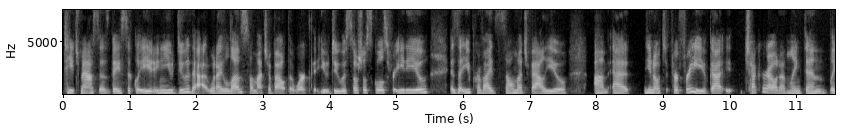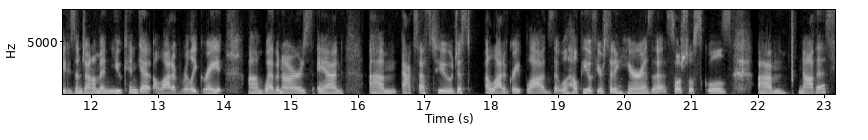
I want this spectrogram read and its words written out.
teach masses basically and you do that what i love so much about the work that you do with social schools for edu is that you provide so much value um, at you know, t- for free. You've got, check her out on LinkedIn, ladies and gentlemen. You can get a lot of really great um, webinars and um, access to just a lot of great blogs that will help you if you're sitting here as a social schools um, novice.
